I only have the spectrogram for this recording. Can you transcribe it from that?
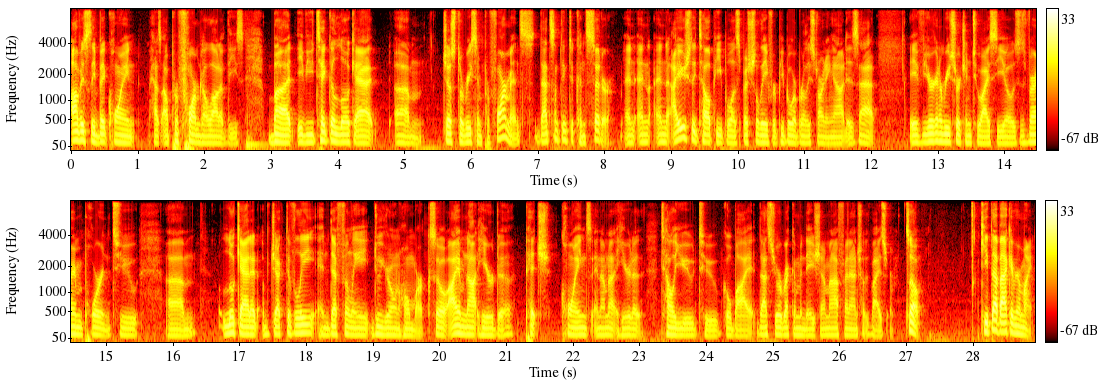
Obviously, Bitcoin has outperformed a lot of these, but if you take a look at um, just a recent performance, that's something to consider. And and and I usually tell people, especially for people who are barely starting out, is that if you're going to research into ICOs, it's very important to um, look at it objectively and definitely do your own homework. So I am not here to pitch coins and I'm not here to tell you to go buy it. That's your recommendation. I'm not a financial advisor. So keep that back of your mind.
